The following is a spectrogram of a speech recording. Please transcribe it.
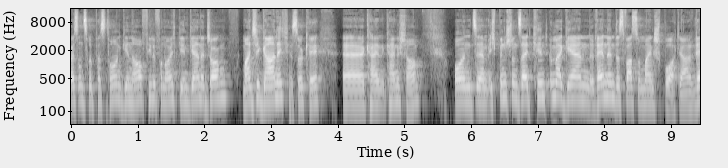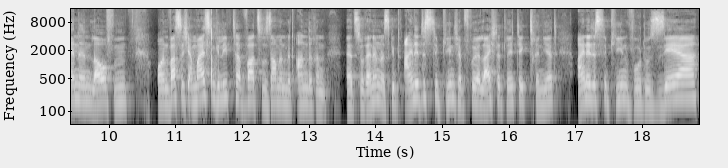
Weiß, unsere Pastoren gehen auch, viele von euch gehen gerne joggen, manche gar nicht, ist okay, äh, kein, keine Scham. Und ähm, ich bin schon seit Kind immer gern rennen, das war so mein Sport, ja, rennen, laufen. Und was ich am meisten geliebt habe, war zusammen mit anderen äh, zu rennen. Und es gibt eine Disziplin, ich habe früher Leichtathletik trainiert, eine Disziplin, wo du sehr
